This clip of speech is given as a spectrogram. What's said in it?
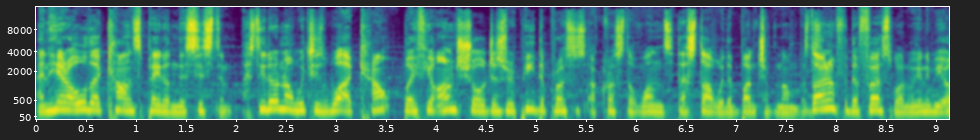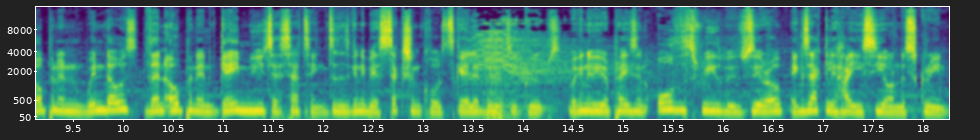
and here are all the accounts played on this system. I still don't know which is what account, but if you're unsure, just repeat the process across the ones that start with a bunch of numbers. Starting off with the first one, we're going to be opening Windows, then opening Game User Settings, and there's going to be a section called Scalability Groups. We're going to be replacing all the threes with zero, exactly how you see on the screen.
